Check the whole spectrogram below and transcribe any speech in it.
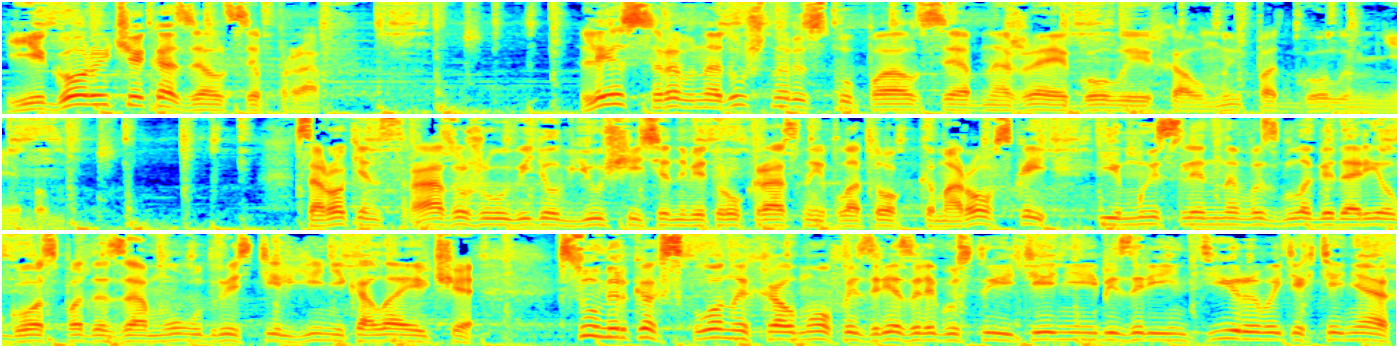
Егорыч оказался прав. Лес равнодушно расступался, обнажая голые холмы под голым небом. Сорокин сразу же увидел вьющийся на ветру красный платок Комаровской и мысленно возблагодарил Господа за мудрость Ильи Николаевича. В сумерках склонных холмов изрезали густые тени, и без ориентира в этих тенях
